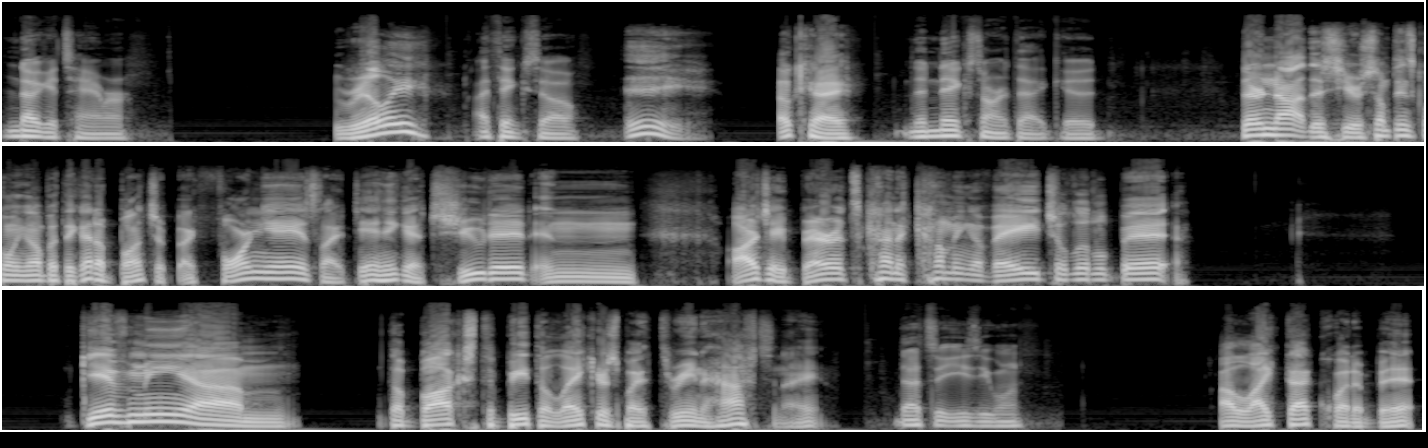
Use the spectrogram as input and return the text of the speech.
Nuggets hammer. really? I think so. Eh. Okay. The Knicks aren't that good. They're not this year. Something's going on, but they got a bunch of like Fournier is like, damn, he got shooted, and RJ Barrett's kind of coming of age a little bit. Give me um the Bucks to beat the Lakers by three and a half tonight. That's an easy one. I like that quite a bit.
